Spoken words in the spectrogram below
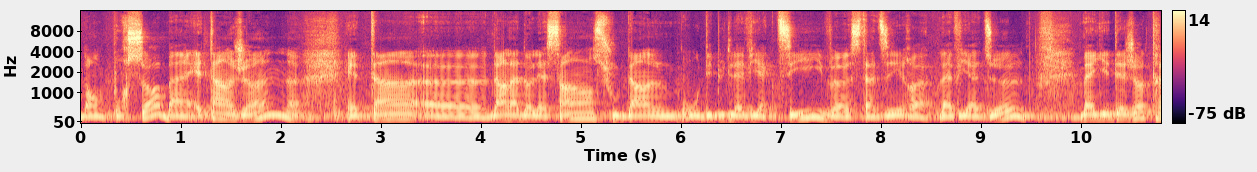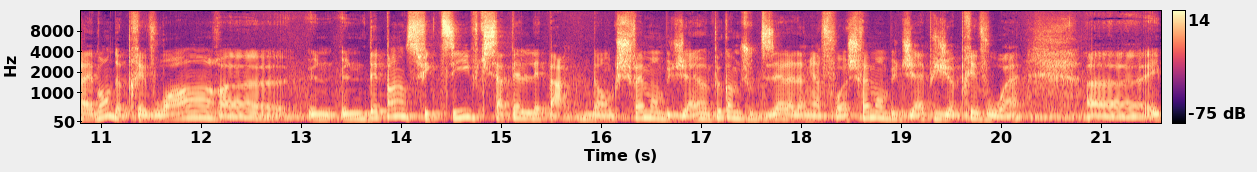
Donc pour ça, ben étant jeune, étant euh, dans l'adolescence ou dans au début de la vie active, euh, c'est-à-dire euh, la vie adulte, ben il est déjà très bon de prévoir euh, une, une dépense fictive qui s'appelle l'épargne. Donc je fais mon budget, un peu comme je vous disais la dernière fois, je fais mon budget puis je prévois euh, et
